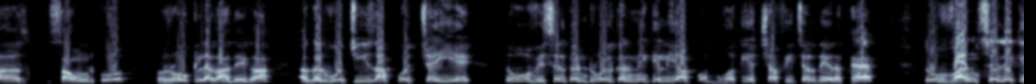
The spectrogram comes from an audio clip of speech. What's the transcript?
साउंड को रोक लगा देगा। अगर वो चीज़ आपको चाहिए तो वो विसल कंट्रोल करने के लिए आपको बहुत ही अच्छा फीचर दे रखा है। तो वन से लेके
